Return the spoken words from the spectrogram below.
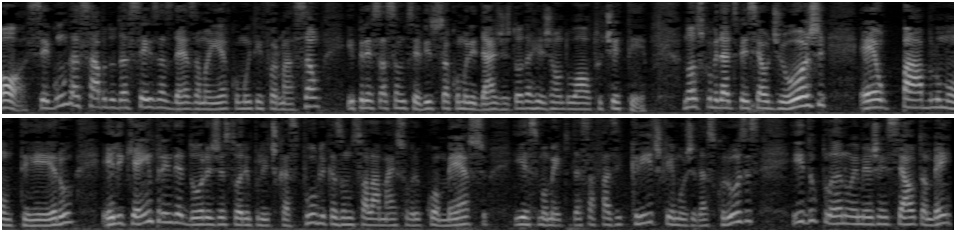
Ó, segunda a sábado, das 6 às 10 da manhã, com muita informação e prestação de serviços à comunidade de toda a região do Alto Tietê. Nosso convidado especial de hoje é o Pablo Monteiro, ele que é empreendedor e gestor em políticas públicas. Vamos falar mais sobre o comércio e esse momento dessa fase crítica em Mogi das Cruzes e do plano emergencial também,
